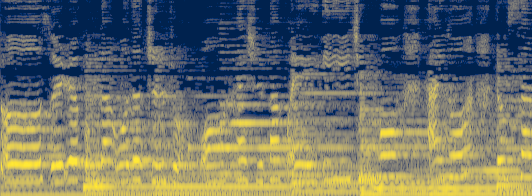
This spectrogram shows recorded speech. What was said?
说岁月风干我的执着，我还是怕回忆沉默，太多都散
